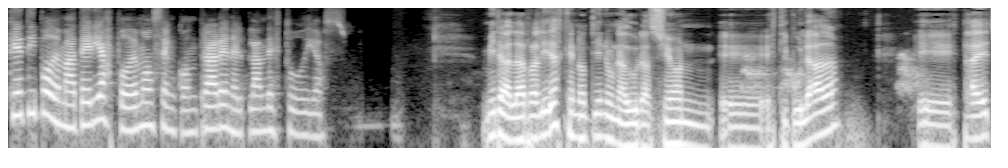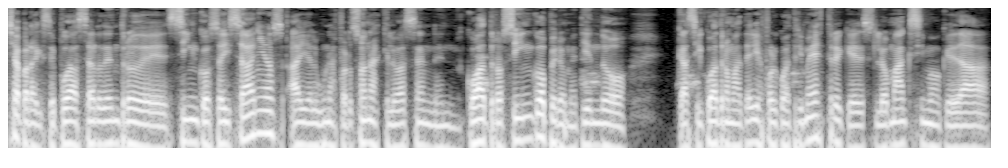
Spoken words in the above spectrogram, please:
qué tipo de materias podemos encontrar en el plan de estudios? Mira, la realidad es que no tiene una duración eh, estipulada. Eh, está hecha para que se pueda hacer dentro de 5 o 6 años. Hay algunas personas que lo hacen en 4 o 5, pero metiendo casi 4 materias por cuatrimestre, que es lo máximo que da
